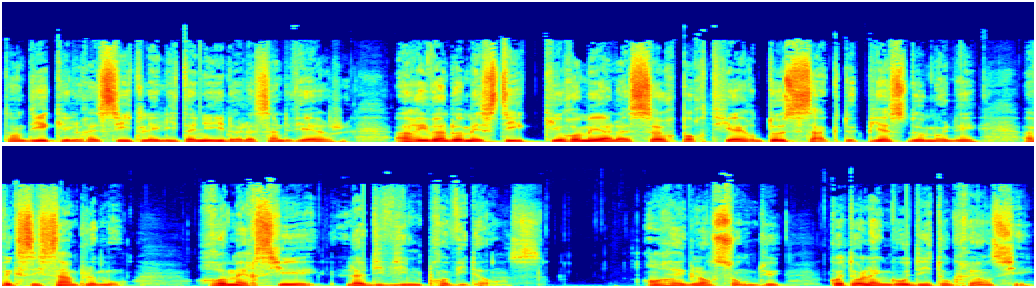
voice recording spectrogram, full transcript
Tandis qu'il récite les litanies de la Sainte Vierge, arrive un domestique qui remet à la sœur portière deux sacs de pièces de monnaie avec ces simples mots Remercier la divine providence. En réglant son dû, Cotolingo dit au créancier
